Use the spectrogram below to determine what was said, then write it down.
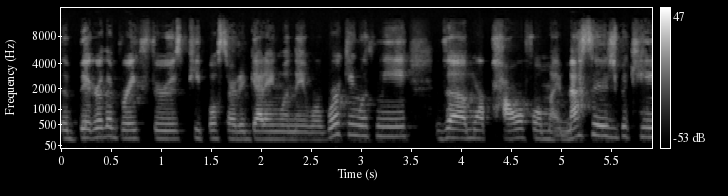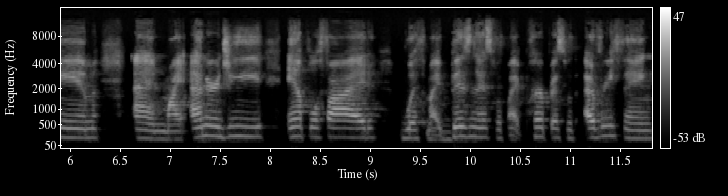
the bigger the breakthroughs people started getting when they were working with me, the more powerful my message became and my energy amplified with my business, with my purpose, with everything,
